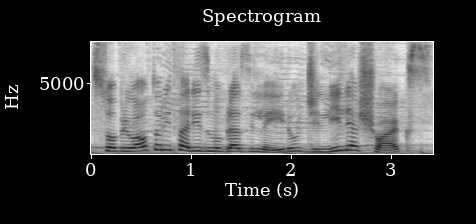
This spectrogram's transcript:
sobre o autoritarismo brasileiro, de Lilia Schwartz,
